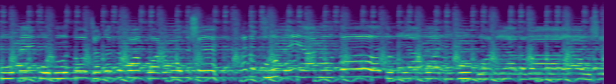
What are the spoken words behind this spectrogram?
તું નહીં બોલું તો જગતમાં કોણ બોલશે? અને તું નહીં આલું તો દુનિયામાં બીજું કોને આલવા આવશે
